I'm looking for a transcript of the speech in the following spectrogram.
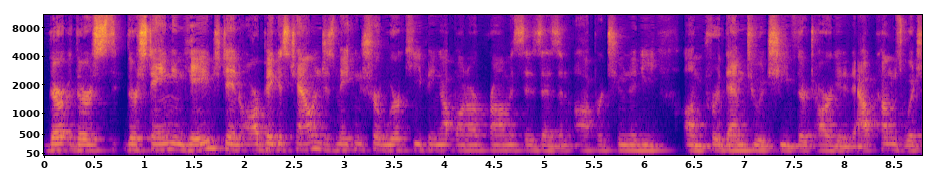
they're they're they're staying engaged and our biggest challenge is making sure we're keeping up on our promises as an opportunity um, for them to achieve their targeted outcomes which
